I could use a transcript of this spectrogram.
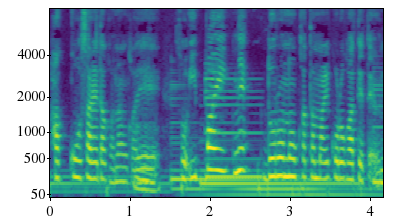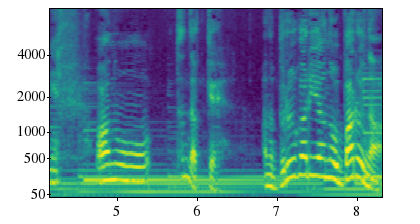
発酵されたかなんかで、そういっぱいね泥の塊転がってたよね。あのなんだっけ？あのブルガリアのバルナ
